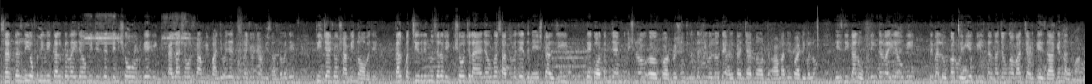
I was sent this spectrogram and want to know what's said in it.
ਸਰਕਸ ਦੀ ਓਪਨਿੰਗ ਵੀ ਕੱਲ ਕਰਵਾਈ ਜਾਊਗੀ, ਜਿਸ ਦੇ ਤਿੰਨ ਸ਼ੋਅ ਹੋਣਗੇ, ਇੱਕ ਪਹਿਲਾ ਸ਼ੋਅ ਸ਼ਾਮੀ 5 ਵਜੇ, ਦੂਸਰਾ ਸ਼ੋਅ ਸ਼ਾਮੀ 7 ਵਜੇ। ਤੀਜਾ ਸ਼ੋਅ ਸ਼ਾਮੀ 9 ਵਜੇ। ਕੱਲ 25 ਤਰੀਕ ਨੂੰ ਸਿਰਫ ਇੱਕ ਸ਼ੋਅ ਚਲਾਇਆ ਜਾਊਗਾ 7 ਵਜੇ ਦਿਨੇਸ਼ ਢਾਲ ਜੀ ਤੇ ਗੌਤਮ ਜੈਨ ਕਮਿਸ਼ਨਰ ਕਾਰਪੋਰੇਸ਼ਨ ਜਲੰਧਰ ਜੀ ਵੱਲੋਂ ਤੇ ਹਲਕਾ ਇੰਚਾਰਜ ਨਾਰਥ ਆਮ ਆਦਮੀ ਪਾਰਟੀ ਵੱਲੋਂ ਇਸ ਦੀ ਕੱਲ ਓਪਨਿੰਗ ਕਰਵਾਈ ਜਾਊਗੀ ਤੇ ਮੈਂ ਲੋਕਾਂ ਨੂੰ ਇਹੀ ਅਪੀਲ ਕਰਨਾ ਚਾਹੂੰਗਾ ਵੱਧ ਚੜ ਕੇ ਇਸ ਦਾ ਆ ਕੇ ਆਨੰਦ ਮਾਣੋ।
